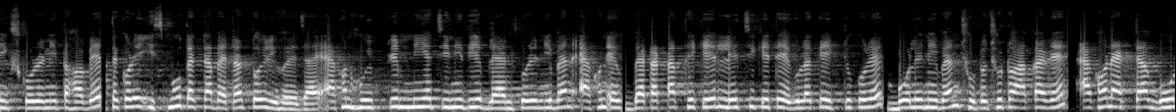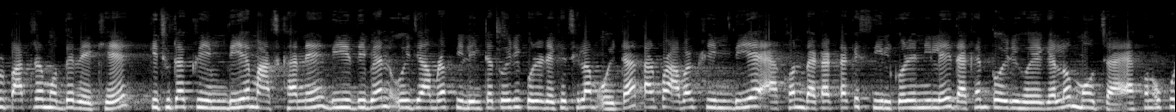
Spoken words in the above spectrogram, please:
মিক্স করে নিতে হবে। যাতে করে স্মুথ একটা ব্যাটার তৈরি হয়ে যায়। এখন হুইপ ক্রিম নিয়ে চিনি দিয়ে ব্লেন্ড করে নিবেন। এখন এই ব্যাটারটা থেকে লেচি কেটে এগুলাকে একটু করে বলে নিবেন ছোট ছোট আকারে। এখন একটা গোল পাত্রের মধ্যে রেখে কিছুটা ক্রিম দিয়ে মাঝখানে দিয়ে দিবেন। ওই যে আমরা ফিলিংটা তৈরি করে রেখেছিলাম ওইটা। তারপর আবার ক্রিম দিয়ে এখন ব্যাটারটাকে সিল করে নিলেই দেখেন তৈরি হয়ে গেল মৌচা। এখন উপর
